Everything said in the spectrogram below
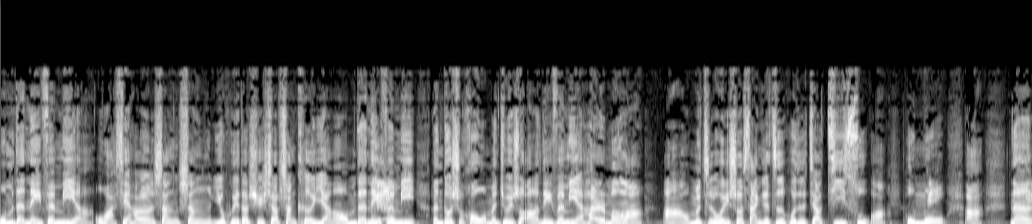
我们的内分泌啊，哇，现在好像上上又回到学校上课一样啊。我们的内分泌 很多时候我们就会说啊，内分泌荷尔蒙咯啊，我们只会说三个字或者叫激素啊，hormone 啊，那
